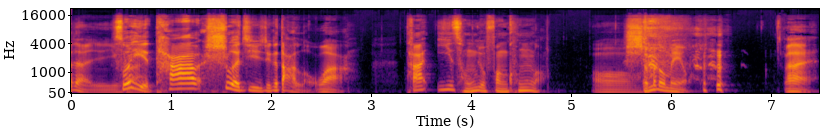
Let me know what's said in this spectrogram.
的，所以他设计这个大楼啊，他一层就放空了，哦，什么都没有。哎，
